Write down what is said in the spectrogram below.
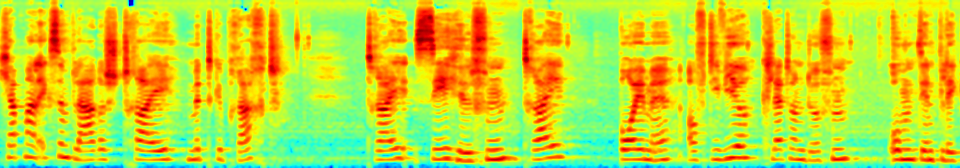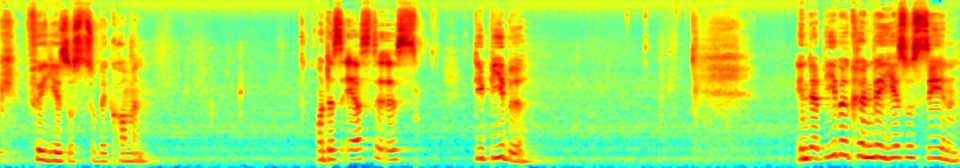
Ich habe mal exemplarisch drei mitgebracht. Drei Sehhilfen, drei Bäume, auf die wir klettern dürfen, um den Blick für Jesus zu bekommen. Und das erste ist die Bibel. In der Bibel können wir Jesus sehen.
